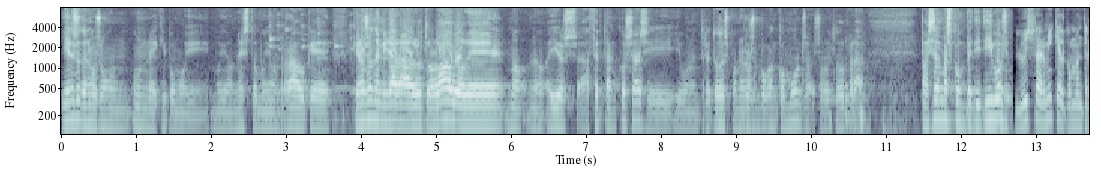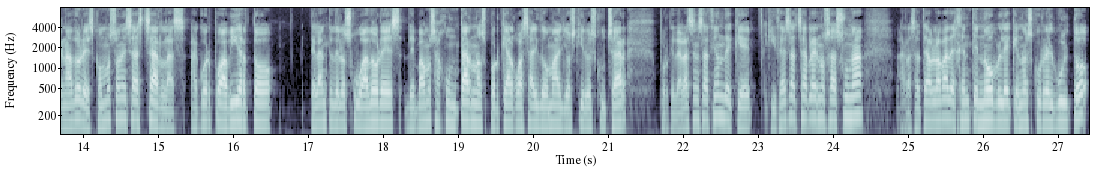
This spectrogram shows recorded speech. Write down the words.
y en eso tenemos un, un equipo muy, muy honesto, muy honrado, que, que no son de mirar al otro lado de... No, no, ellos aceptan cosas y, y, bueno, entre todos ponerlos un poco en común, so- sobre todo para, para ser más competitivos. Luis Fermíquel, como entrenadores, ¿cómo son esas charlas a cuerpo abierto delante de los jugadores de vamos a juntarnos porque algo ha salido mal y os quiero escuchar? Porque da la sensación de que quizá esa charla en Osasuna, Arrasate hablaba de gente noble que no escurre el bulto,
